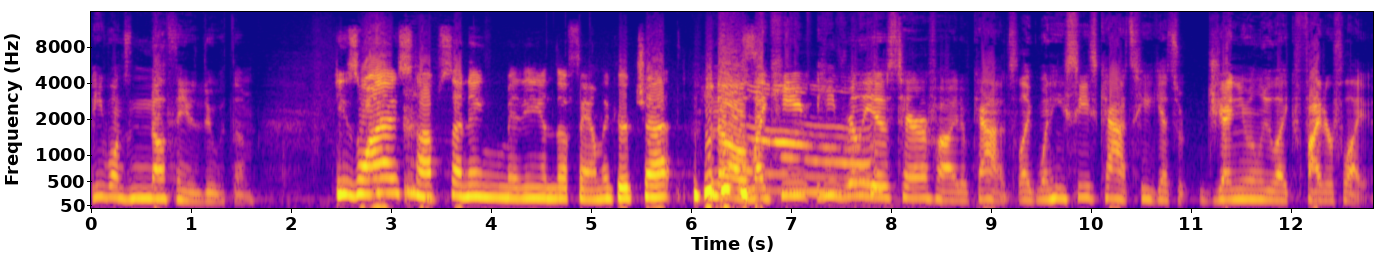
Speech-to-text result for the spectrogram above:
he wants nothing to do with them. He's why I stopped sending Minnie in the family group chat. No, like he he really is terrified of cats. Like when he sees cats, he gets genuinely like fight or flight.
